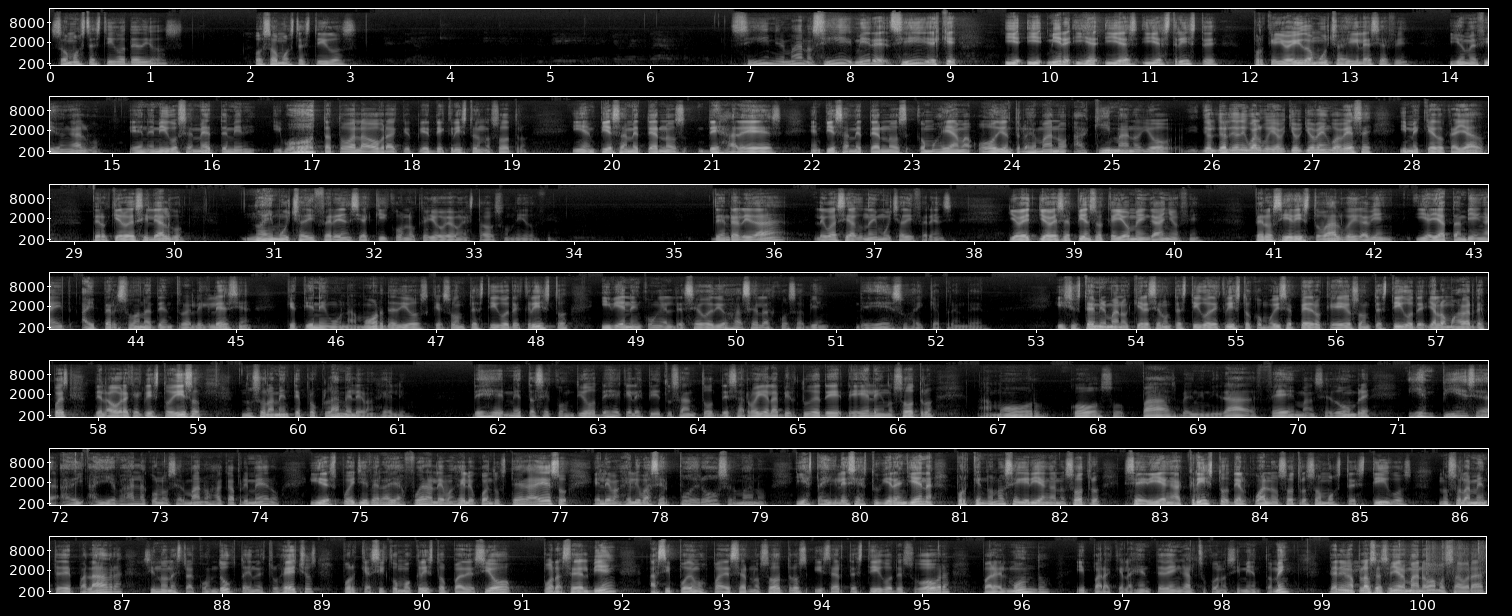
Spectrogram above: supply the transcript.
¿Somos testigos de Dios? O somos testigos? Sí, mi hermano, sí, mire, sí, es que, y, mire, y, es, y es triste Porque yo he ido a muchas iglesias, y yo me fijo en algo. El enemigo se mete, mire, y bota toda la obra de Cristo en nosotros. Y empieza a meternos dejadez, empieza a meternos, ¿cómo se llama? Odio entre los hermanos. Aquí, mano, yo, yo, digo algo, yo, yo, vengo a veces y me quedo callado, pero quiero decirle algo. No hay mucha diferencia aquí con lo que yo veo en Estados Unidos. De, en realidad, le voy a decir algo, no hay mucha diferencia. Yo, a veces pienso que yo me engaño, pero sí he visto algo, diga bien, y allá también hay, hay personas dentro de la iglesia que tienen un amor de Dios, que son testigos de Cristo y vienen con el deseo de Dios a hacer las cosas bien. De eso hay que aprender. Y si usted, mi hermano, quiere ser un testigo de Cristo, como dice Pedro, que ellos son testigos, de, ya lo vamos a ver después, de la obra que Cristo hizo, no solamente proclame el Evangelio, deje, métase con Dios, deje que el Espíritu Santo desarrolle las virtudes de, de Él en nosotros, amor, gozo, paz, benignidad, fe, mansedumbre, y empiece a, llevarla con los hermanos acá primero y después llévela allá afuera al Evangelio. Cuando usted haga eso, el Evangelio va a ser poderoso, hermano. Y estas iglesias estuvieran llenas porque no nos seguirían a nosotros, seguirían a Cristo, del cual nosotros somos testigos, no solamente de palabra, sino nuestra conducta y nuestros hechos, porque así como Cristo padeció por hacer el bien, así podemos padecer nosotros y ser testigos de su obra para el mundo y para que la gente venga a su conocimiento. Amén. Denle un aplauso al Señor, hermano. Vamos a orar.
